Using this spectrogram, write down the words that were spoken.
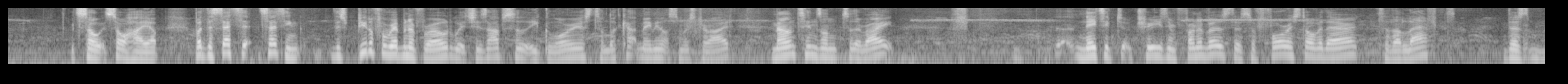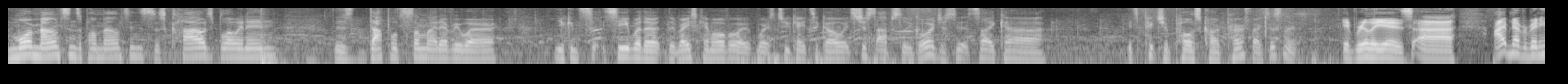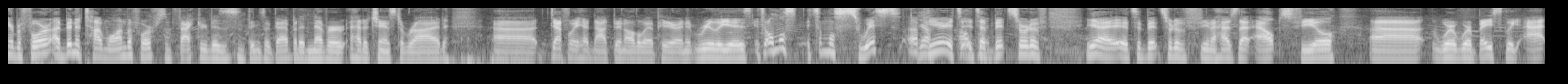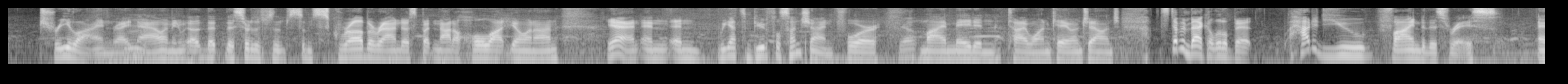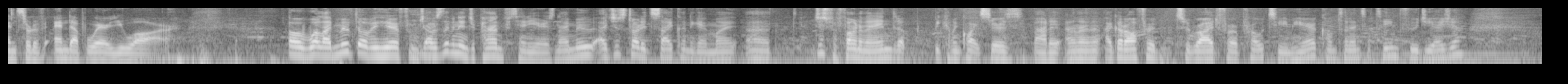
it's so it's so high up, but the set- setting, this beautiful ribbon of road, which is absolutely glorious to look at. Maybe not so much to ride. Mountains on to the right. Native t- trees in front of us. There's a forest over there to the left. There's more mountains upon mountains. There's clouds blowing in. There's dappled sunlight everywhere. You can s- see where the, the race came over, where, where it's 2k to go. It's just absolutely gorgeous. It's like, uh, it's picture postcard perfect, isn't it? It really is. Uh, I've never been here before. I've been to Taiwan before for some factory visits and things like that, but had never had a chance to ride. Uh, definitely had not been all the way up here, and it really is. It's almost it's almost Swiss up Yeah, here. It's it's a bit sort of yeah. It's a bit sort of you know has that Alps feel. Uh, where we're basically at tree line right Mm. now. I mean, uh, there's sort of some, some scrub around us, but not a whole lot going on. Yeah, and, and, and we got some beautiful sunshine for Yeah. my maiden Taiwan KOM challenge. Stepping back a little bit, how did you find this race and sort of end up where you are? Oh well, I moved over here from. I was living in Japan for ten years, and I moved. I just started cycling again, my uh, just for fun, and then I ended up becoming quite serious about it. And then I got offered to ride for a pro team here, Continental team, Fuji Asia,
